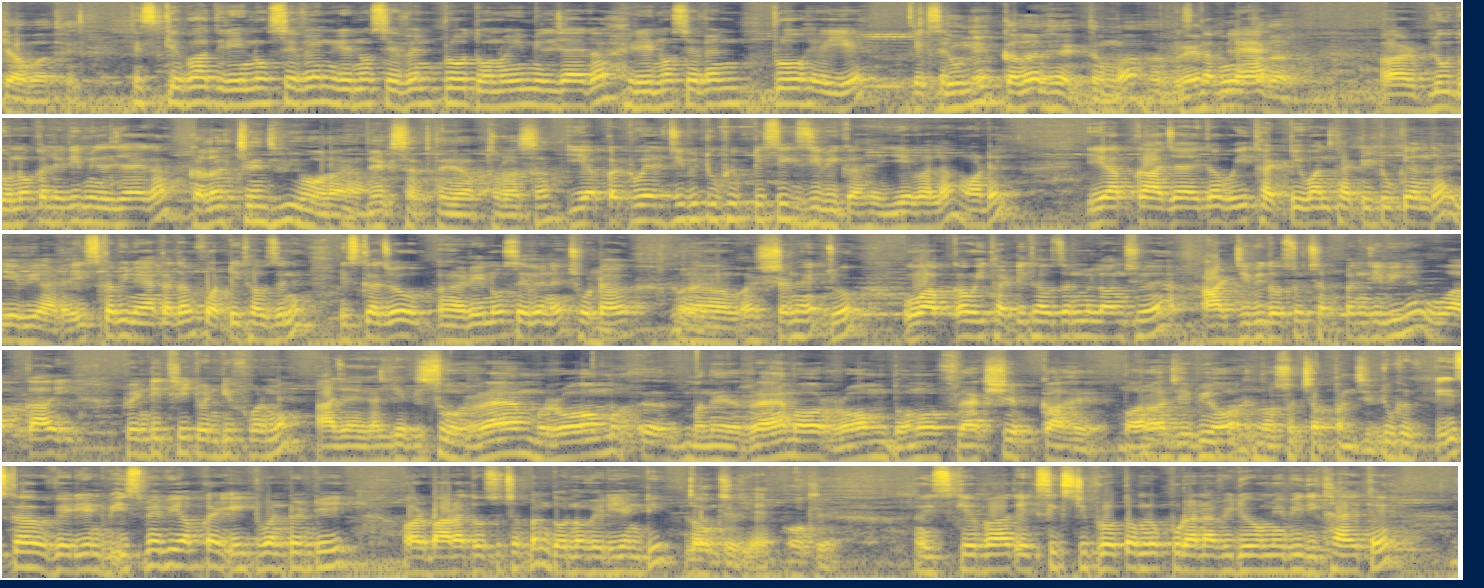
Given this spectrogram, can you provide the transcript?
क्या बात है? इसके बाद Reno seven Reno seven pro दोनों ही मिल जाएगा। रेनो सेवन प्रो है ये देख सकते हैं। यूनिक कलर है एकदम हाँ रेनबो कलर और ब्लू दोनों कलर ही मिल जाएगा। कलर चेंज भी हो रहा हाँ। है। देख सकते हैं आप थोड़ा सा। ये आपका twelve G B two fifty six G B का है ये वाला मॉडल ये आपका आ जाएगा वही थर्टी वन थर्टी टू के अंदर ये भी आ रहा है। इसका भी नया कदम फोर्टी थाउज़ेंड है। इसका जो रेनो सेवन है छोटा हम्म, वर्जन है जो वो आपका वही थर्टी थाउज़ेंड में लॉन्च हुआ है। आठ जी बी दो सौ छप्पन जी बी है वो आपका ट्वेंटी थ्री ट्वेंटी फोर में आ जाएगा ये भी। सो रैम रोम माने रैम और रोम दोनों फ्लैगशिप का है। बारह जीबी और दो सौ छप्पन जीबी टू फिफ्टी इसका वेरियंट भी इसमें भी आपका एट वन ट्वेंटी और बारह दो सौ छप्पन दोनों वेरियंट ही लॉन्च किया है। ओके इसके बाद एक सिक्सटी प्रो तो हम लोग पुराना वीडियो में भी दिखाए थे।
